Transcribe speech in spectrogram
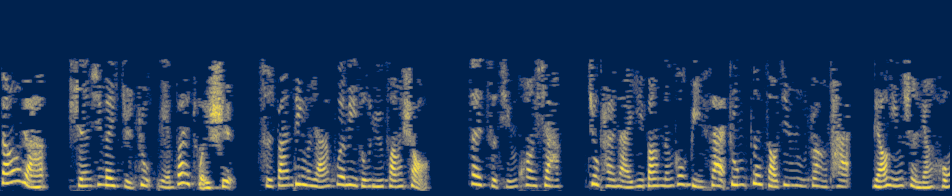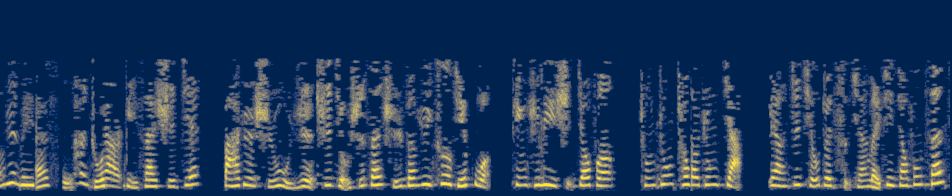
当然，身心为止住连败颓势，此番定然会立足于防守。在此情况下，就看哪一方能够比赛中更早进入状态。辽宁沈阳宏运 vs 武汉卓尔比赛时间：八月十五日十九时三十分。预测结果：听取历史交锋，从中抽到中甲。两支球队此前累计交锋三次，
